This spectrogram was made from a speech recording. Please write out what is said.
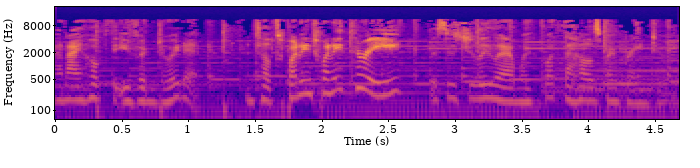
and I hope that you've enjoyed it. Until 2023, this is Julie Lamb with What the Hell is My Brain Doing?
